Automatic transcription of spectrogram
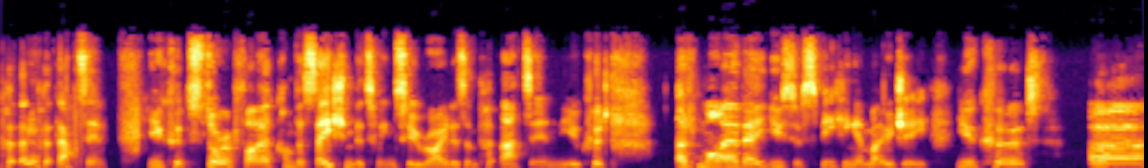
put that Yeah. put that in you could storify a conversation between two riders and put that in you could admire their use of speaking emoji. You could uh,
